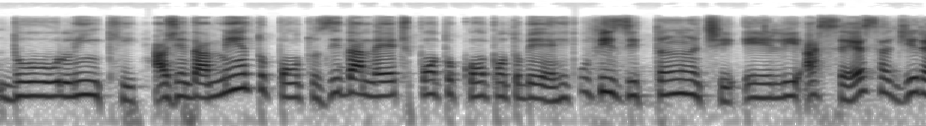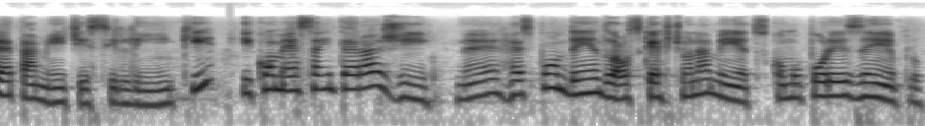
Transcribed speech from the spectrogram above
do link agendamento.zidanet.com.br. O visitante, ele acessa diretamente esse link e começa a interagir, né, respondendo aos questionamentos, como por exemplo,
